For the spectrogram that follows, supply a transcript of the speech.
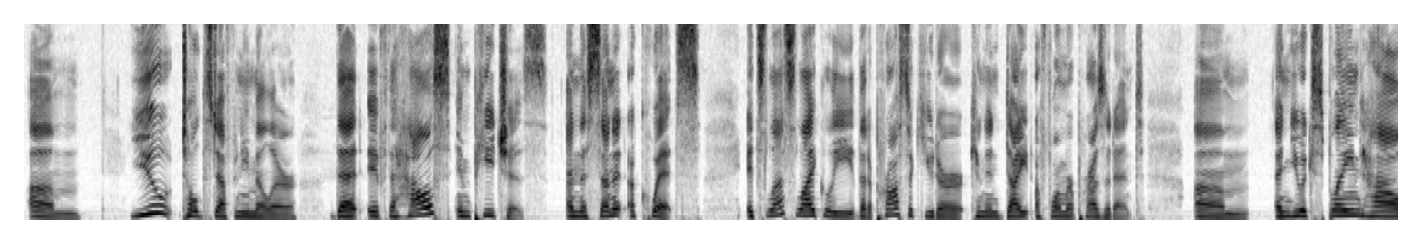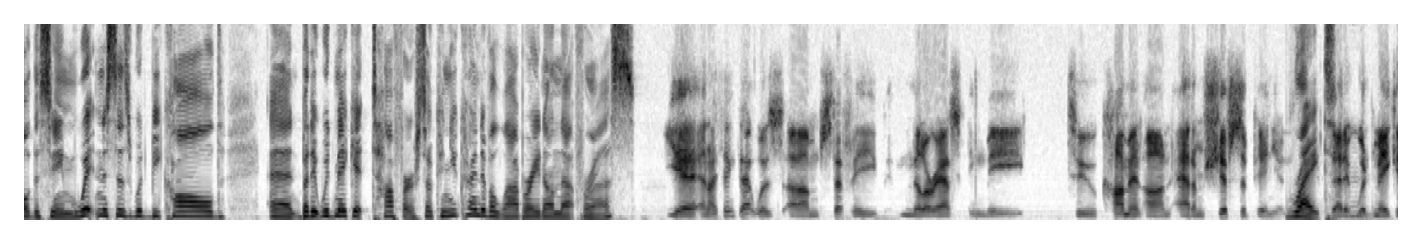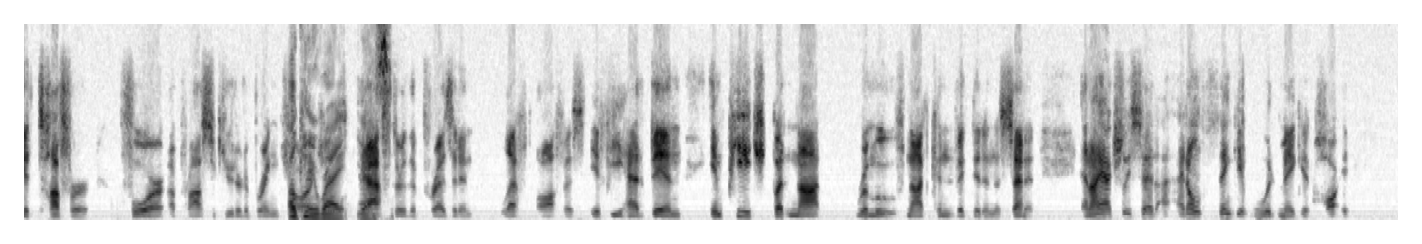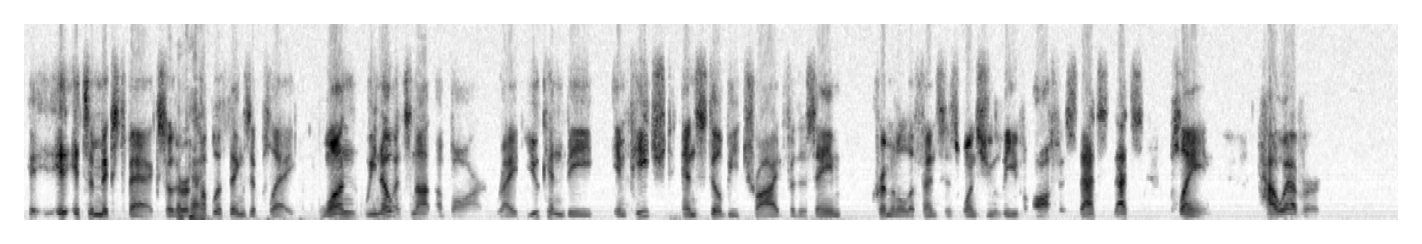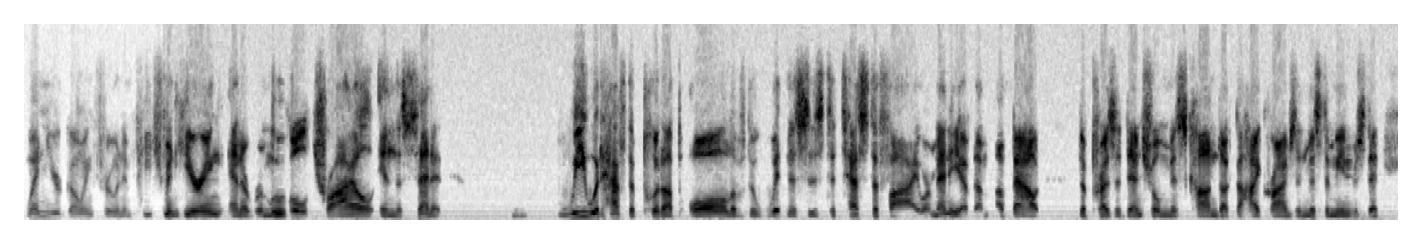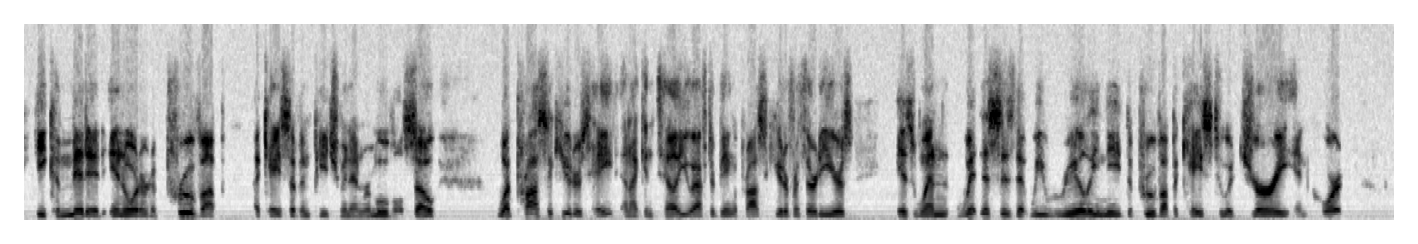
um, you told Stephanie Miller that if the House impeaches and the Senate acquits, it's less likely that a prosecutor can indict a former president. Um, and you explained how the same witnesses would be called, and but it would make it tougher. So can you kind of elaborate on that for us? Yeah, and I think that was um, Stephanie Miller asking me to comment on Adam Schiff's opinion, right? That it would make it tougher for a prosecutor to bring charges okay, right. yes. after the president left office if he had been impeached but not removed, not convicted in the Senate. And I actually said, I don't think it would make it hard. It, it, it's a mixed bag. So there okay. are a couple of things at play. One, we know it's not a bar, right? You can be impeached and still be tried for the same criminal offenses once you leave office. That's that's plain. However, when you're going through an impeachment hearing and a removal trial in the Senate, we would have to put up all of the witnesses to testify, or many of them, about the presidential misconduct, the high crimes and misdemeanors that he committed in order to prove up a case of impeachment and removal. So, what prosecutors hate, and I can tell you after being a prosecutor for 30 years, is when witnesses that we really need to prove up a case to a jury in court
